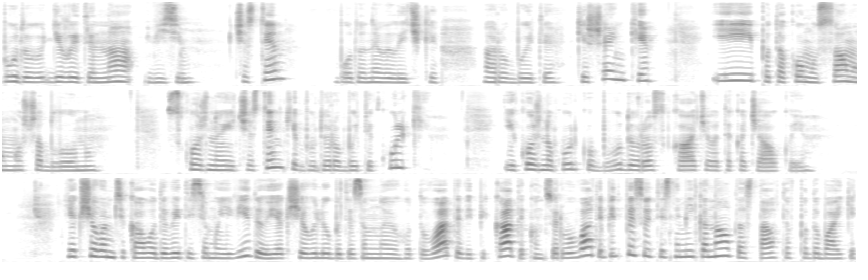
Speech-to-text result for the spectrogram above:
Буду ділити на 8 частин, буду невеличкі робити кишеньки. І по такому самому шаблону. З кожної частинки буду робити кульки, і кожну кульку буду розкачувати качалкою. Якщо вам цікаво дивитися мої відео, якщо ви любите за мною готувати, випікати, консервувати, підписуйтесь на мій канал та ставте вподобайки.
